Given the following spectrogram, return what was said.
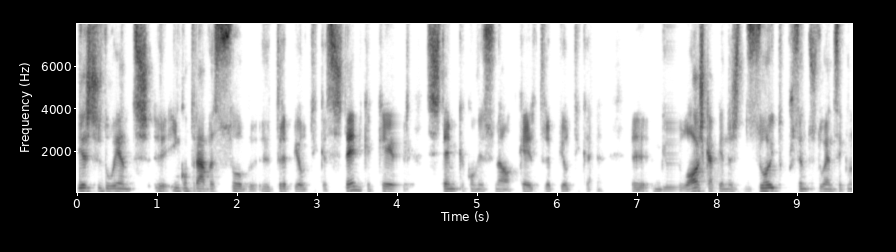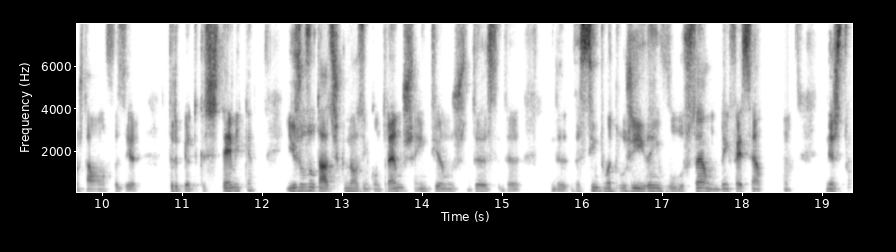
destes doentes encontrava-se sob terapêutica sistémica, quer sistémica convencional, quer terapêutica biológica, apenas 18% dos doentes é que não estavam a fazer terapêutica sistémica, e os resultados que nós encontramos em termos da sintomatologia e da evolução da infecção nestes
